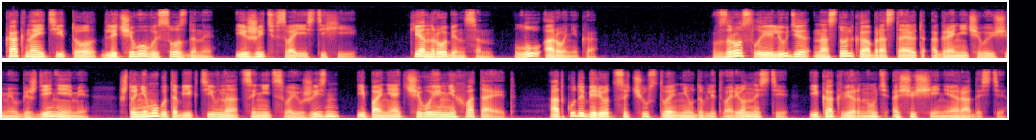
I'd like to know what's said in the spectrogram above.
Как найти то, для чего вы созданы, и жить в своей стихии. Кен Робинсон, Лу Ароника. Взрослые люди настолько обрастают ограничивающими убеждениями, что не могут объективно оценить свою жизнь и понять, чего им не хватает, откуда берется чувство неудовлетворенности и как вернуть ощущение радости.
